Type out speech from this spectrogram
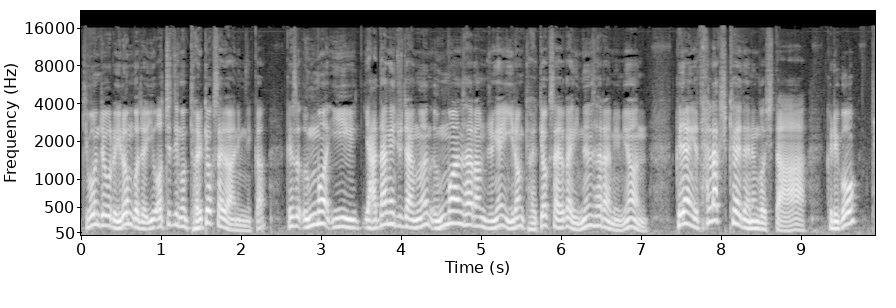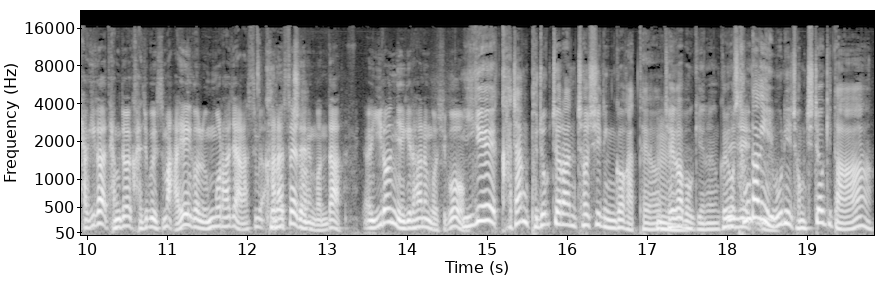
기본적으로 이런 거죠. 어쨌든 이건 결격 사유 아닙니까? 그래서 응모 이 야당의 주장은 응모한 사람 중에 이런 결격 사유가 있는 사람이면 그냥 이제 탈락시켜야 되는 것이다. 그리고 자기가 당적을 가지고 있으면 아예 이걸 응모를 하지 않았으면 그렇죠. 않았어야 되는 건다. 이런 얘기를 하는 것이고 이게 가장 부적절한 처실인 것 같아요. 음. 제가 보기에는 그리고 상당히 음. 이분이 정치적이다.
